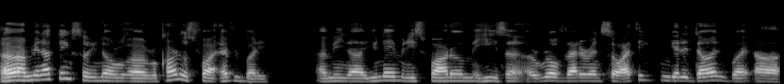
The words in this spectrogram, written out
Uh, I mean, I think so. You know, uh, Ricardo's fought everybody. I mean, uh, you name it, he's fought him. He's a, a real veteran, so I think he can get it done. But uh,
